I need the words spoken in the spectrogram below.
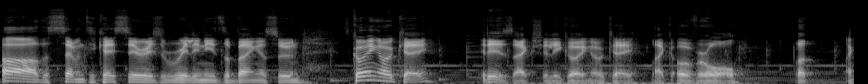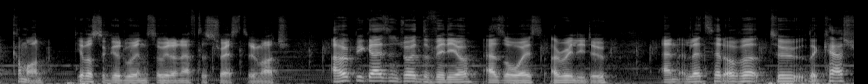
Ah, oh, the 70k series really needs a banger soon. It's going okay. it is actually going okay, like overall. But like, come on, give us a good win so we don't have to stress too much. I hope you guys enjoyed the video, as always, I really do. And let's head over to the cash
